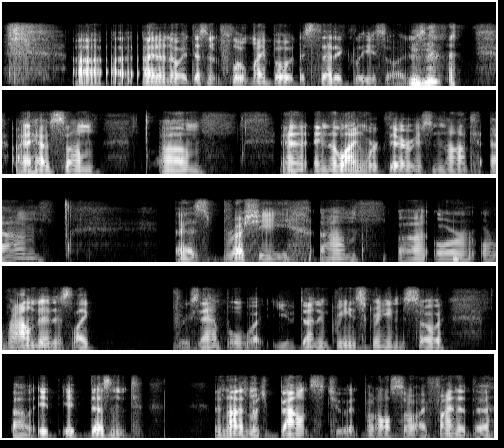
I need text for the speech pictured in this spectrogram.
uh, I don't know. It doesn't float my boat aesthetically, so I just mm-hmm. I have some, um, and and the line work there is not um, as brushy um, uh, or or rounded as like, for example, what you've done in green screen. So uh, it it doesn't there's not as much bounce to it, but also I find that the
